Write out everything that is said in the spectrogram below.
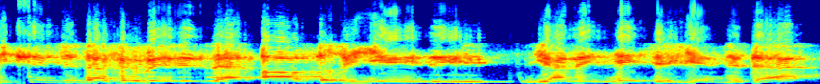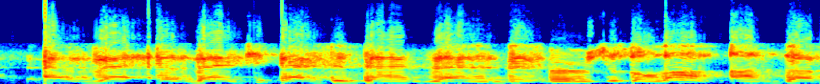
İkinci dəfə verirlər, artıq yeni, yəni necə yeni də evvel, evvelki tersi senetlerinde mevcut olan ancak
